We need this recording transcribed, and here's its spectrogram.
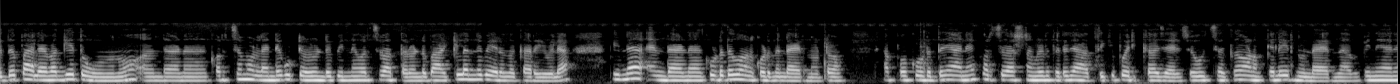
ഇത് പല വകയെ തോന്നുന്നു. എന്താണ് കുറച്ച് മുള്ളന്റെ കുട്ടികളുണ്ട് പിന്നെ കുറച്ച് വത്തലുണ്ട്. ബാക്കിയുള്ളതിന്റെ പേരൊന്നും എനിക്ക് അറിയില്ല പിന്നെ എന്താണ് കുടുത കൊടുത്തിട്ടുണ്ടായിരുന്നു കേട്ടോ. അപ്പോൾ കൊടുത്ത് ഞാൻ കുറച്ച് കഷ്ണങ്ങൾ എടുത്തിട്ട് രാത്രിക്ക് പൊരിക്കാൻ വിചാരിച്ചു. ഉച്ചയ്ക്ക് ഉണക്കലായിരുന്നു അപ്പോൾ പിന്നെ ഞാൻ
